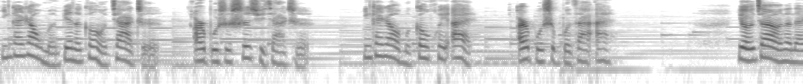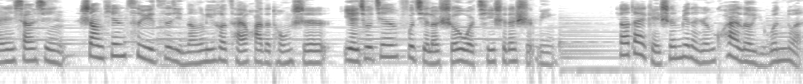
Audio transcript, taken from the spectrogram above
应该让我们变得更有价值，而不是失去价值。应该让我们更会爱，而不是不再爱。有教养的男人相信，上天赐予自己能力和才华的同时，也就肩负起了舍我其谁的使命，要带给身边的人快乐与温暖。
